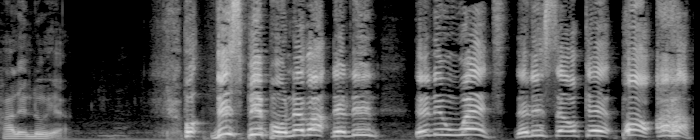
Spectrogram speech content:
Hallelujah. But these people never, they didn't, they didn't wait. They didn't say, okay, Paul, ah,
